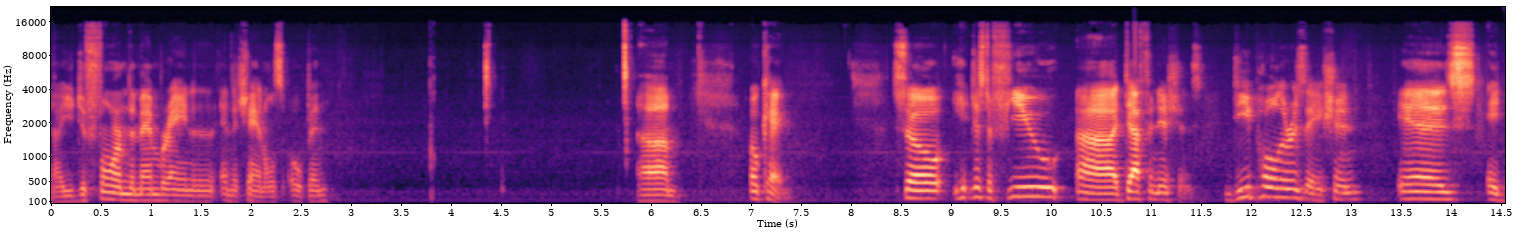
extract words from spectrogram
Uh, you deform the membrane and, and the channels open. Um, okay, so just a few uh, definitions. Depolarization is a,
